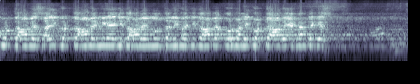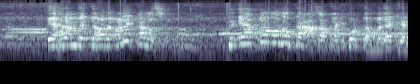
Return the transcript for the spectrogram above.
করতে হবে করতে হবে, মিলাই হবে মুলতালিফা যেতে হবে, কোরবানি করতে হবে, এখান থেকে এহরাম দেখতে হবে, অনেক কাজ আছে। এতগুলো কাজ আপনাকে করতে হবে, দেখেন,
